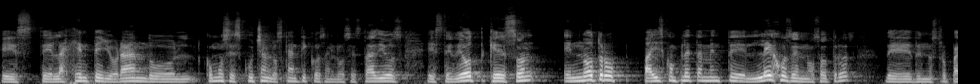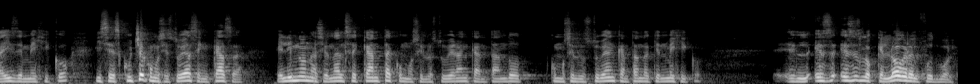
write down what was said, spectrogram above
este, la gente llorando, cómo se escuchan los cánticos en los estadios, este, que son en otro país completamente lejos de nosotros, de, nuestro país, de México, y se escucha como si estuvieras en casa. El himno nacional se canta como si lo estuvieran cantando, como si lo estuvieran cantando aquí en México. eso es lo que logra el fútbol.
